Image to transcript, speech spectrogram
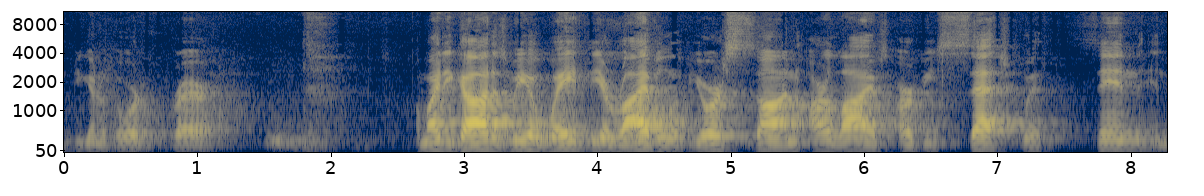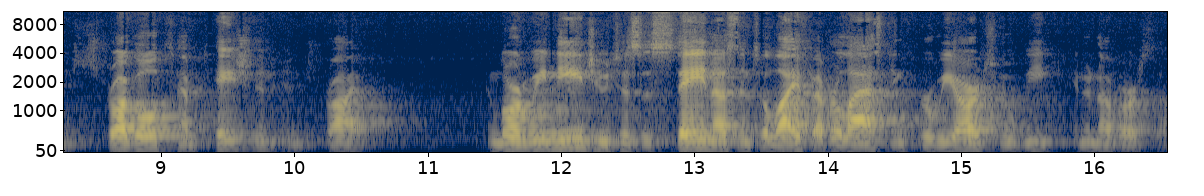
We Begin with a word of prayer. Almighty God, as we await the arrival of your Son, our lives are beset with sin and struggle, temptation and trial. And Lord, we need you to sustain us into life everlasting, for we are too weak in and of ourselves.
